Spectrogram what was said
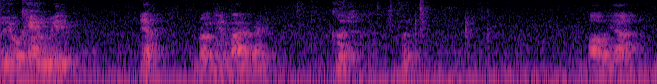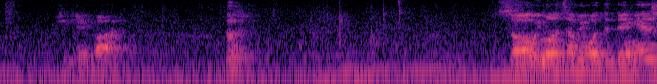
Are you okay in the meeting? Yeah. You broke in by already. Good. Good. Oh, yeah. She came by. Good. So, you want to tell me what the thing is?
